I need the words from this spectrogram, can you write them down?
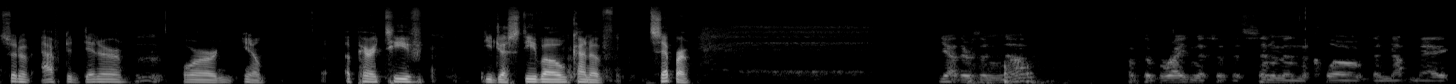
sort of after dinner Hmm. or you know aperitif digestivo kind of sipper Yeah, there's enough of the brightness of the cinnamon, the clove, the nutmeg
